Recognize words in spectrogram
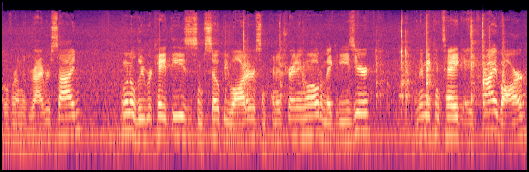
over on the driver's side. Want to lubricate these with some soapy water, some penetrating oil to make it easier. And then we can take a pry bar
